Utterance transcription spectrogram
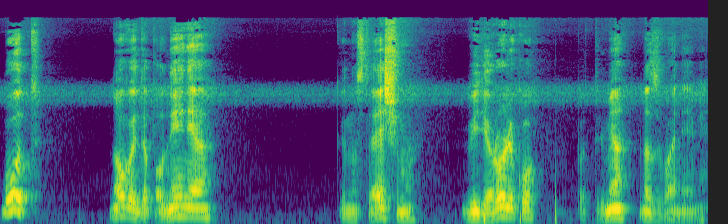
будут новые дополнения к настоящему видеоролику под тремя названиями.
